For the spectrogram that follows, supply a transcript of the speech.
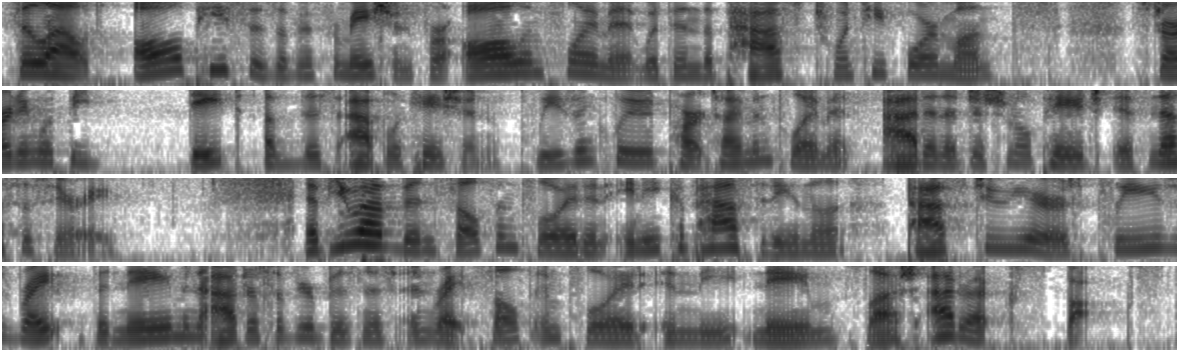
Fill out all pieces of information for all employment within the past 24 months, starting with the date of this application. Please include part-time employment. Add an additional page if necessary. If you have been self-employed in any capacity in the past two years, please write the name and address of your business and write self-employed in the name slash address box.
